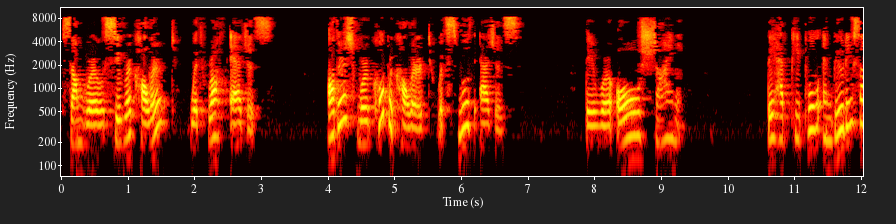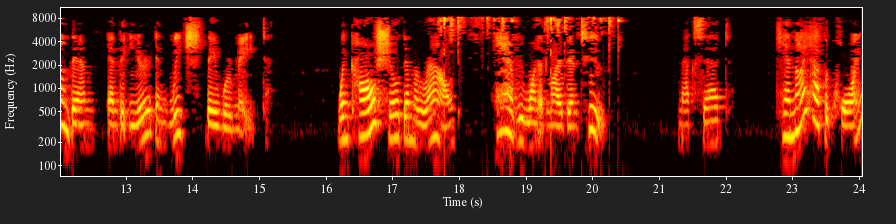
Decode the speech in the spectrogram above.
Some were silver colored with rough edges. Others were copper colored with smooth edges. They were all shining. They had people and buildings on them and the year in which they were made. When Carl showed them around, Everyone admired them too. Max said, Can I have a coin?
